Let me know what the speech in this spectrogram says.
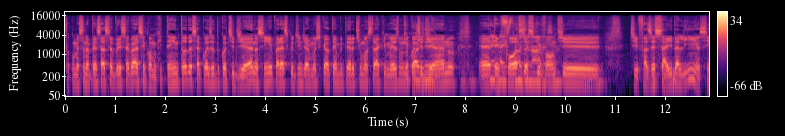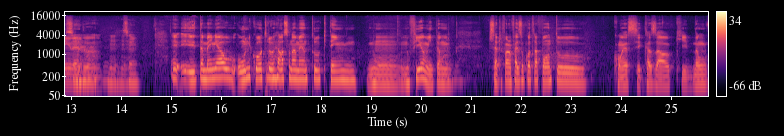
tô começando a pensar sobre isso agora, assim, como que tem toda essa coisa do cotidiano, assim, e parece que o Jim Jarmusch quer o tempo inteiro te mostrar que mesmo Que no cotidiano é, Tem- tem, é forças que vão assim. te, te fazer sair da linha, assim, né? Sim. Do, Sim. E, e também é o único outro relacionamento que tem no, no filme, então, de certa forma, faz um contraponto com esse casal que não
